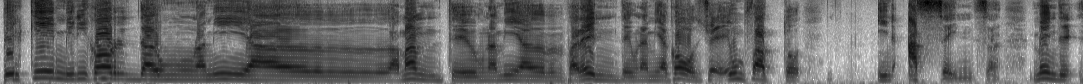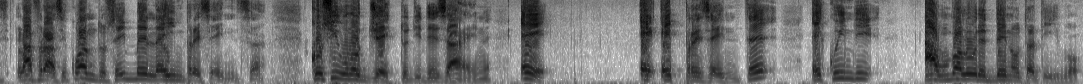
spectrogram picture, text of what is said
perché mi ricorda una mia eh, amante, una mia parente, una mia cosa, cioè è un fatto in assenza, mentre la frase quando sei bella è in presenza. Così un oggetto di design è, è, è presente e quindi ha un valore denotativo.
